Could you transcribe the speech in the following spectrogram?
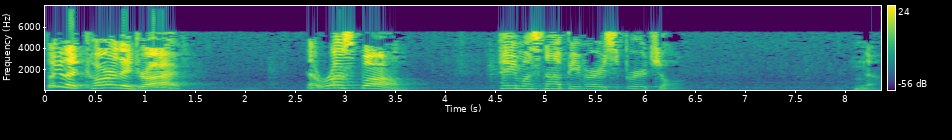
Look at that car they drive. That rust bomb. They must not be very spiritual." No.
